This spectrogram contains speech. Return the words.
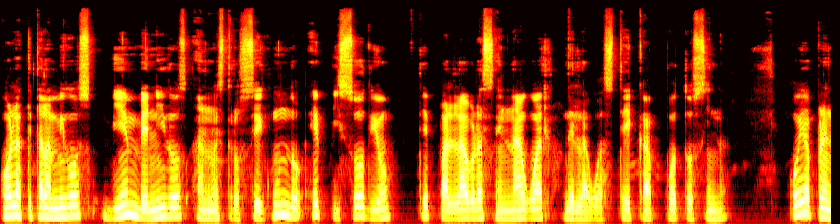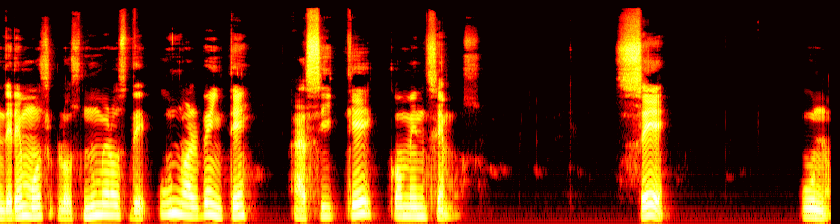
Hola, ¿qué tal amigos? Bienvenidos a nuestro segundo episodio de Palabras en Agua de la Huasteca Potosina. Hoy aprenderemos los números de 1 al 20, así que comencemos. C 1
